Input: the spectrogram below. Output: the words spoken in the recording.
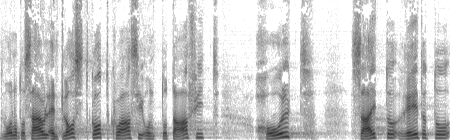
wo er der Saul entlost, Gott quasi, und der David holt, sagt er, redet er,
